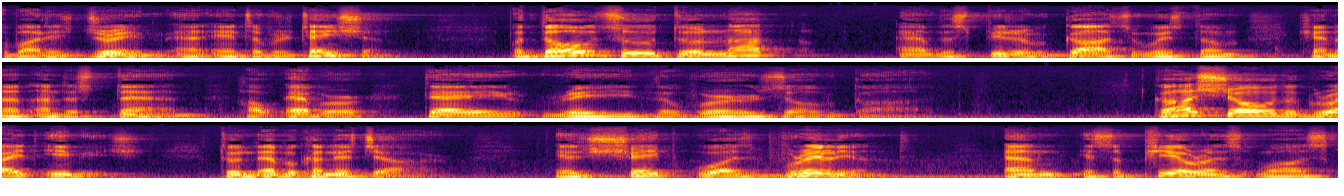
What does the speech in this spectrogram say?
about his dream and interpretation. But those who do not have the Spirit of God's wisdom cannot understand. However, they read the words of God. God showed a great image to Nebuchadnezzar. Its shape was brilliant and its appearance was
